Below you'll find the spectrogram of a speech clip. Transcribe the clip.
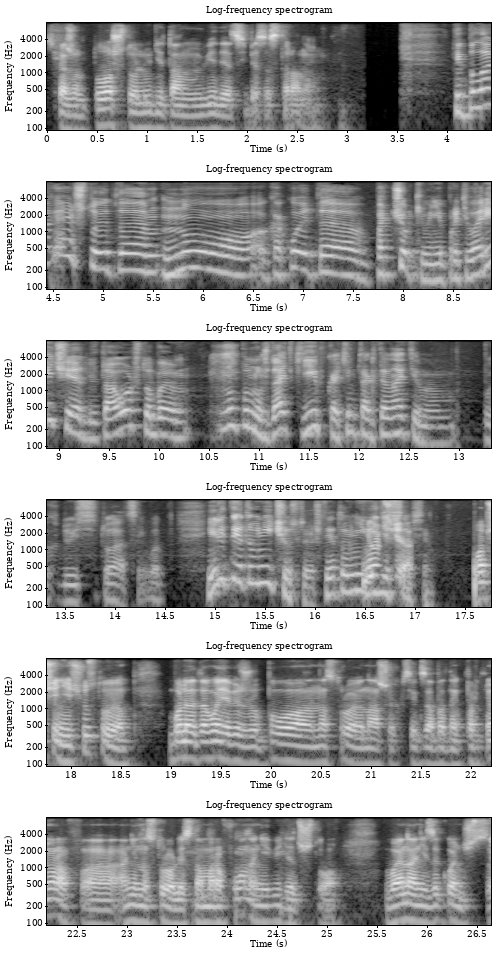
скажем, то, что люди там видят себе со стороны. Ты полагаешь, что это ну, какое-то подчеркивание противоречия для того, чтобы ну, понуждать Киев к каким-то альтернативным выходу из ситуации? Вот. Или ты этого не чувствуешь? Ты этого не ну, видишь вообще, совсем? Вообще не чувствую. Более того, я вижу по настрою наших всех западных партнеров, а, они настроились на марафон, они видят, что война не закончится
